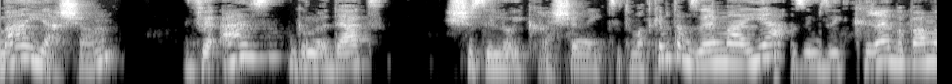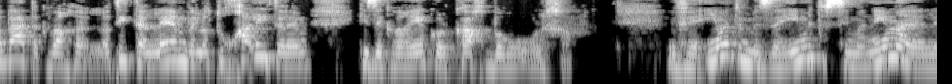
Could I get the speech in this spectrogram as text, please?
מה היה שם, ואז גם לדעת שזה לא יקרה שנית. זאת אומרת, אם אתה מזהה מה היה, אז אם זה יקרה בפעם הבאה, אתה כבר לא תתעלם ולא תוכל להתעלם, כי זה כבר יהיה כל כך ברור לך. ואם אתם מזהים את הסימנים האלה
